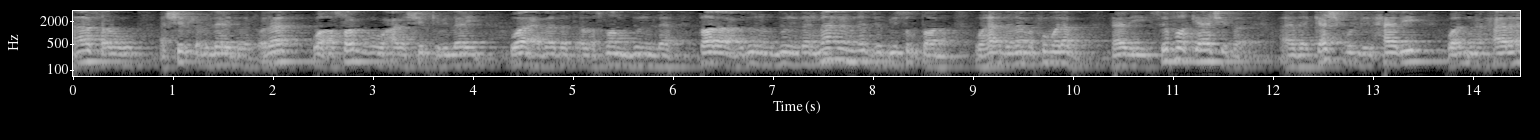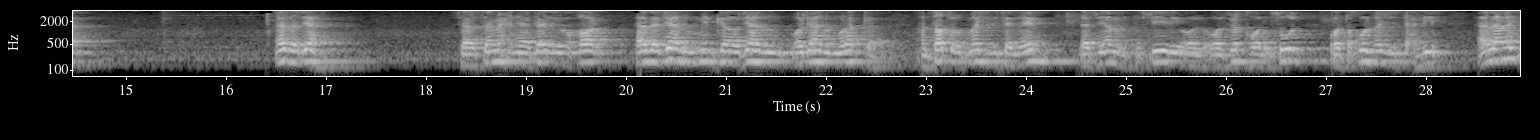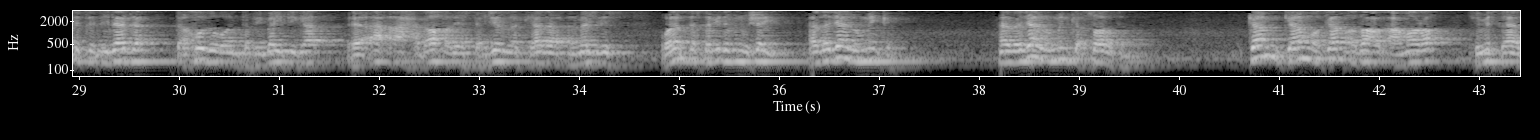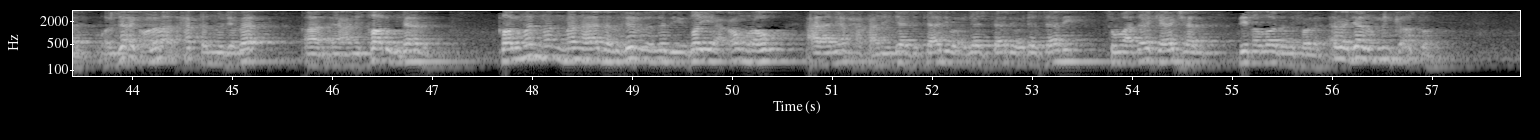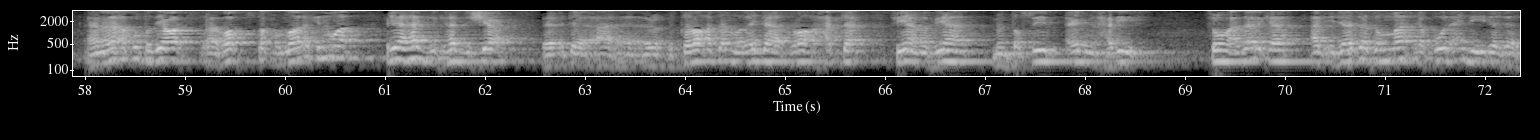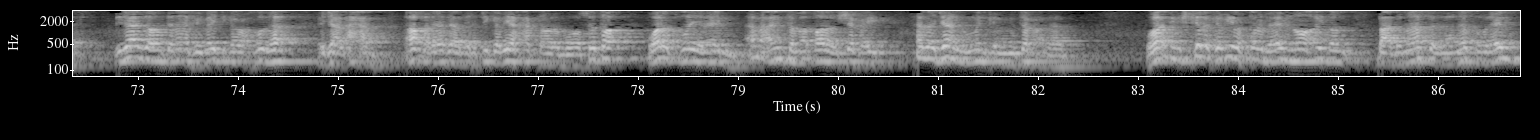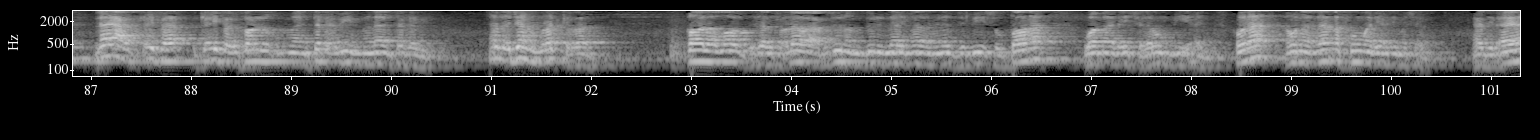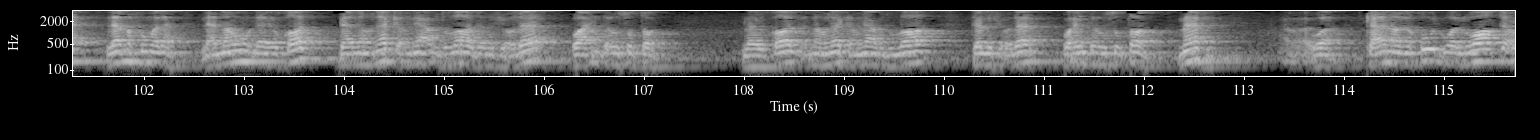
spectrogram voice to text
آثروا الشرك بالله جل وعلا وأصروا على الشرك بالله وعبادة الأصنام من دون الله. قال يعبدون من دون الله ما لم ينزل به سلطانا وهذا لا مفهوم له. هذه صفة كاشفة. هذا كشف للحال وأن الحالة هذا جهل. سامحني يا تاج الوقار هذا جهل منك وجهل, وجهل مركب. أن تترك مجلس العلم لا سيما في التفسير والفقه والأصول وتقول مجلس تحديث هذا مجلس الإجازة تأخذه وأنت في بيتك أحد آخر يستأجر لك هذا المجلس ولم تستفيد منه شيء. هذا جهل منك. هذا جهل منك أصالة كم كم وكم أضاعوا الأعمار في مثل هذا؟ ولذلك علماء حتى النجباء يعني قالوا بهذا قالوا من, من, من هذا الغر الذي يضيع عمره على أن يبحث عن إجازة هذه وإجازة هذه وإجازة هذه ثم بعد ذلك يجهل دين الله جل وعلا؟ هذا جهل منك أصلا. أنا لا أقول تضيع وقت استغفر الله لكن هو هي هز هز الشعر قراءة وليتها قراءة حتى فيها ما فيها من تفصيل علم الحديث. ثم بعد ذلك الإجازة ثم يقول عندي إجازات. إجازة وأنت نام في بيتك وخذها اجعل أحد آخر يذهب يأتيك بها حتى ولو بواسطة ولا تضيع العلم. أما علمت ما قاله الشافعي هذا جهل منك من تفعل هذا. وهذه مشكلة كبيرة في طالب العلم أنه أيضا بعد ما يصل أن يطلب العلم لا يعرف كيف كيف يفرق ما ينتفع به وما لا ينتفع به. هذا جهل مركب هذا. قال الله جل وعلا ويعبدون من دون الله ما لم ينزل به سلطانا وما ليس لهم به علم. هنا هنا لا مفهوم لهذه المسألة. هذه الآية لا مفهوم لها لأنه لا يقال بأن هناك من يعبد الله جل وعلا وعنده سلطان. لا يقال أن هناك من يعبد الله جل في علاه وعنده سلطان. ما في؟ وكأنه يقول والواقع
